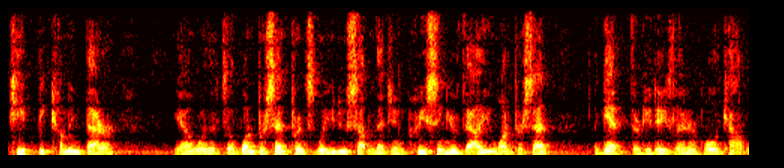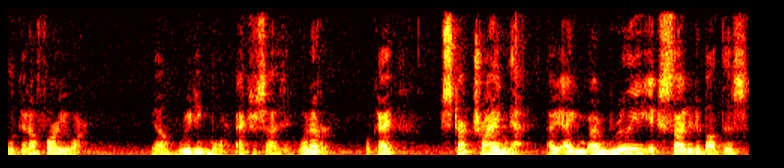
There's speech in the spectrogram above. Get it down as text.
Keep becoming better. You know, whether it's a 1% principle, you do something that's increasing your value 1%. Again, 30 days later, holy cow, look at how far you are. You know, reading more, exercising, whatever. Okay? Start trying that. I, am really excited about this,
